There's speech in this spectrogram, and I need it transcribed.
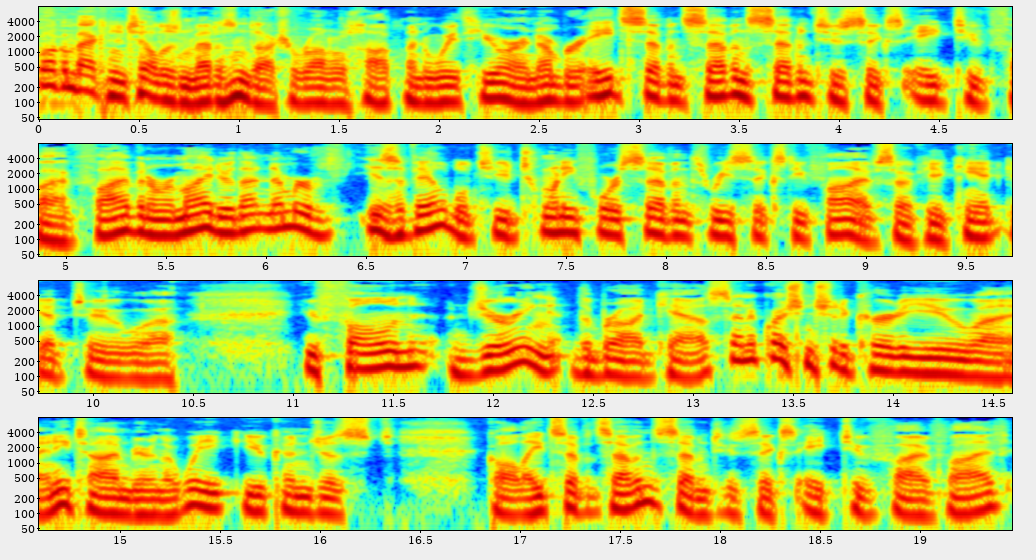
Welcome back to Intelligent Medicine. Dr. Ronald Hoffman with you. Our number 877-726-8255. And a reminder, that number is available to you 24-7, 365. So if you can't get to uh, your phone during the broadcast, and a question should occur to you uh, anytime during the week, you can just call 877-726-8255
